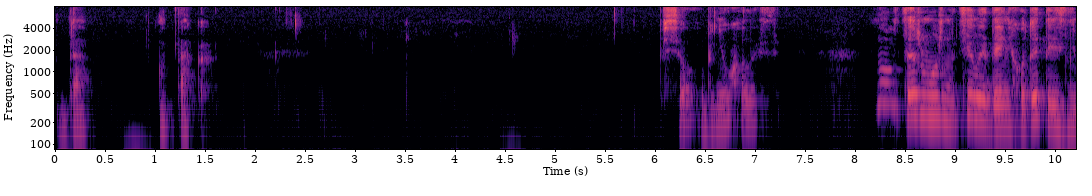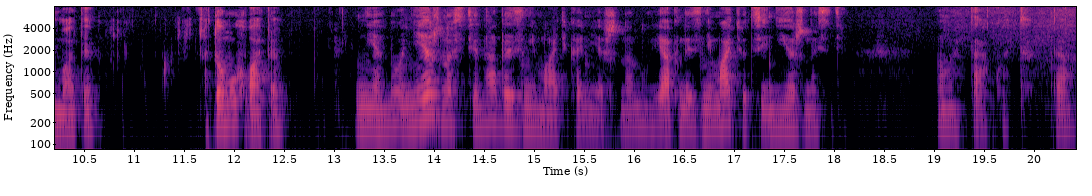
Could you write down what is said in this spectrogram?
Да. Отак. Все, обнюхались. Ну, це ж можна цілий день ходити і знімати. Тому хватить. Ні, ну ніжності треба знімати, звісно. Ну, як не знімати оці ніжності. Ось так от, да.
